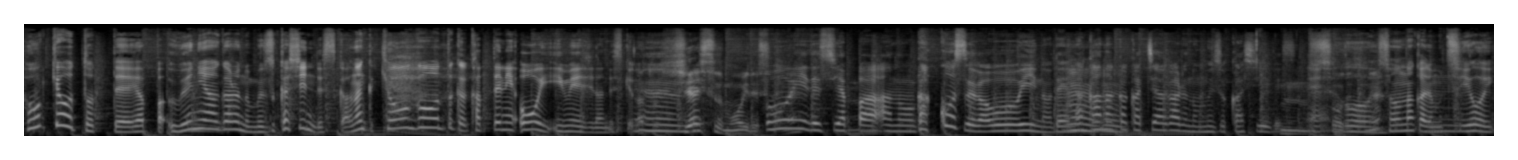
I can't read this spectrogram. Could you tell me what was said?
東京都ってやっぱ上に上がるの難しいんですか？なんか強豪とか勝手に多いイメージなんですけど、うん、試合数も多いです、ね、多いです。やっぱあの学校数が多いので、うんうん、なかなか勝ち上がるのの難しいですね。すごい、その中でも強い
